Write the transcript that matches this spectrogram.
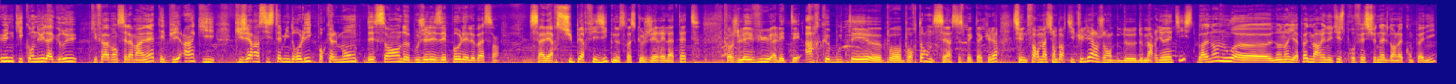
une qui conduit la grue qui fait avancer la marionnette, et puis un qui, qui gère un système hydraulique pour qu'elle monte, descende, bouger les épaules et le bassin. Ça a l'air super physique, ne serait-ce que gérer la tête. Quand je l'ai vue, elle était arc-boutée euh, pour, tendre, c'est assez spectaculaire. C'est une formation particulière, genre de, marionnettiste? Bah non, nous, euh, non, non, il n'y a pas de marionnettiste professionnel dans la compagnie.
